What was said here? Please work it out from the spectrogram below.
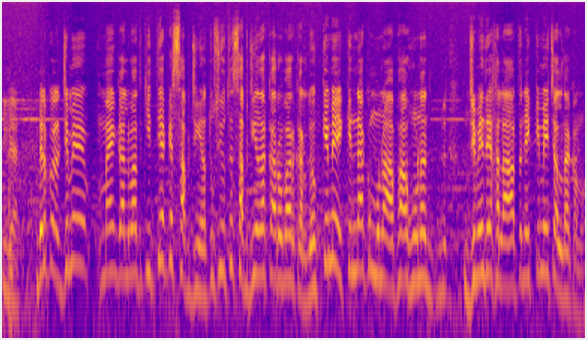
ਠੀਕ ਹੈ। ਬਿਲਕੁਲ ਜਿਵੇਂ ਮੈਂ ਗੱਲਬਾਤ ਕੀਤੀ ਹੈ ਕਿ ਸਬਜ਼ੀਆਂ ਤੁਸੀਂ ਉੱਥੇ ਸਬਜ਼ੀਆਂ ਦਾ ਕਾਰੋਬਾਰ ਕਰਦੇ ਹੋ ਕਿਵੇਂ ਕਿੰਨਾ ਕੁ ਮੁਨਾਫਾ ਹੁਣ ਜਿਵੇਂ ਦੇ ਹਾਲਾਤ ਨੇ ਕਿਵੇਂ ਚੱਲਦਾ ਕੰਮ?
